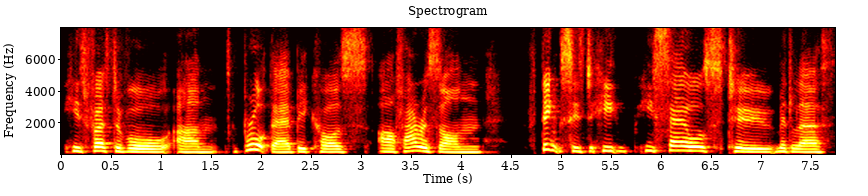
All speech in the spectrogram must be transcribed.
he's first of all um, brought there because Ar-Pharazôn thinks he's, he he sails to Middle Earth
